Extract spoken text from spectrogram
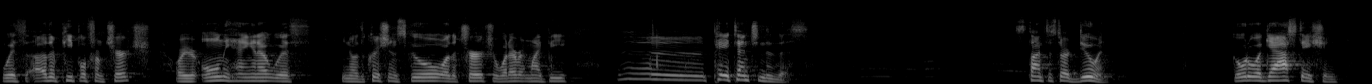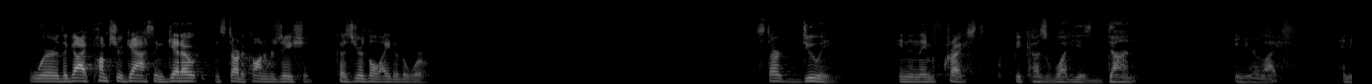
with other people from church, or you're only hanging out with you know, the Christian school or the church or whatever it might be, eh, pay attention to this. It's time to start doing. Go to a gas station where the guy pumps your gas and get out and start a conversation because you're the light of the world. Start doing in the name of Christ because what he has done in your life and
